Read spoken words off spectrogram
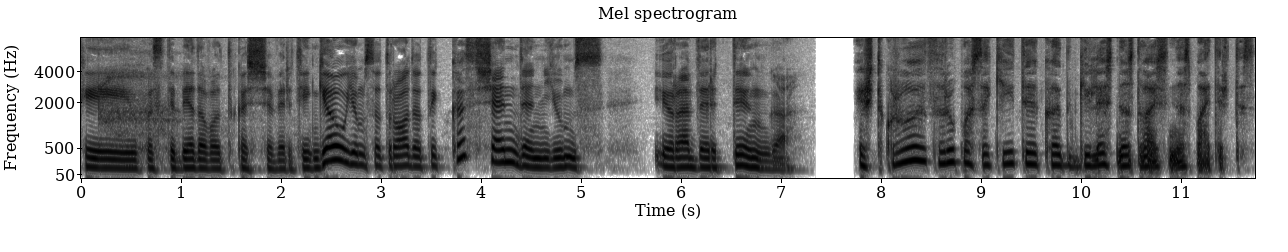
kai pastebėdavot, kas čia vertingiau jums atrodo, tai kas šiandien jums yra vertinga? Iš tikrųjų turiu pasakyti, kad gilesnės dvasinės patirtis.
